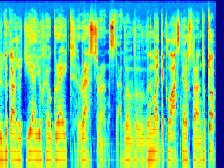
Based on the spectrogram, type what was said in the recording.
люди кажуть, yeah, you have great restaurants. Так, ви, ви, ви маєте класний ресторан. Тобто,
